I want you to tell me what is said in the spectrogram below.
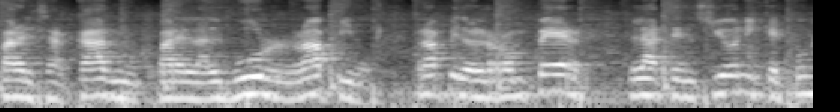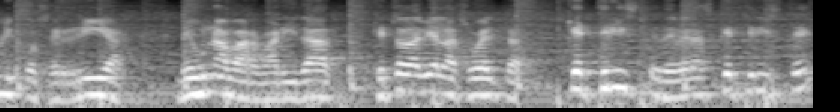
para el sarcasmo, para el albur rápido, rápido, el romper la tensión y que el público se ría de una barbaridad, que todavía la suelta. Qué triste, de veras, qué triste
